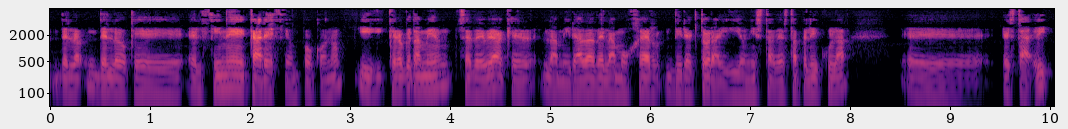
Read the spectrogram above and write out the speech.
de lo, de lo que el cine carece un poco, ¿no? Y creo que también se debe a que la mirada de la mujer directora y guionista de esta película eh, está ahí.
